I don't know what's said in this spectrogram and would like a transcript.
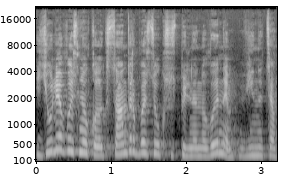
Юлія Вознюк, Олександр Базюк, Суспільне новини, Вінниця.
